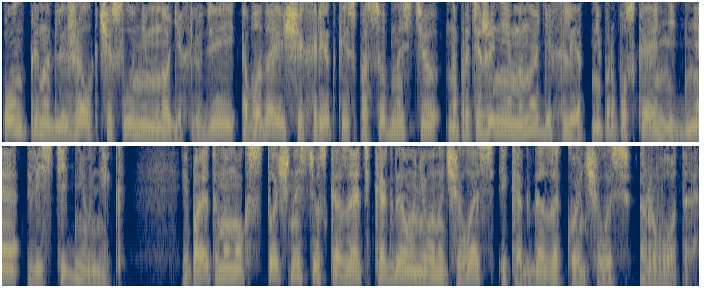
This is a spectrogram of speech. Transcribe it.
Он принадлежал к числу немногих людей, обладающих редкой способностью на протяжении многих лет, не пропуская ни дня, вести дневник. И поэтому мог с точностью сказать, когда у него началась и когда закончилась рвота.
